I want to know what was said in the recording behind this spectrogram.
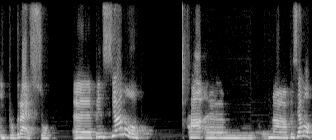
il progresso. Eh, pensiamo, a, um, una, pensiamo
